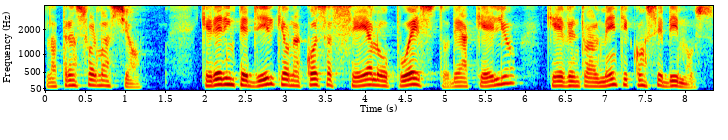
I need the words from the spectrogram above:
a transformação querer impedir que uma coisa seja o oposto de aquilo que eventualmente concebimos.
